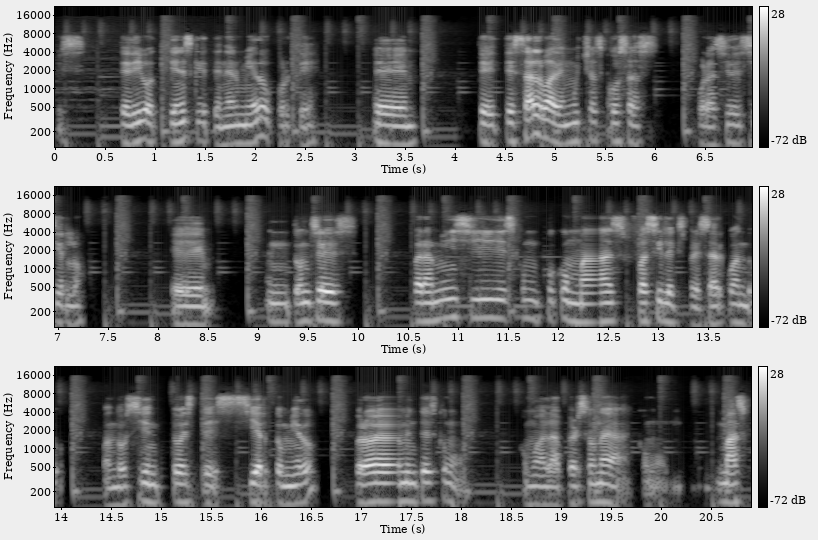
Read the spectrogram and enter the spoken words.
pues te digo, tienes que tener miedo porque eh, te, salva de muchas cosas, por así decirlo. Eh, Entonces, para mí sí es como un poco más fácil expresar cuando, cuando siento este cierto miedo, pero obviamente es como, como a la persona como más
